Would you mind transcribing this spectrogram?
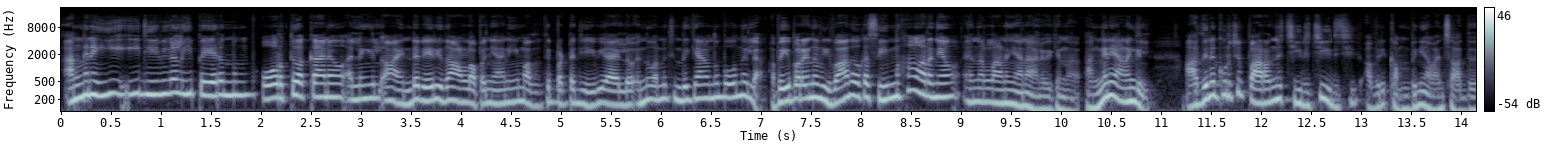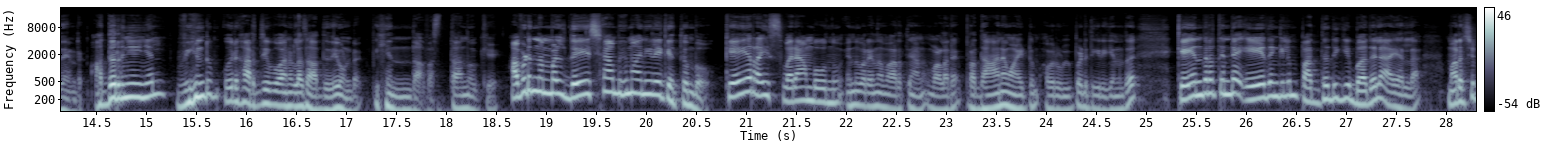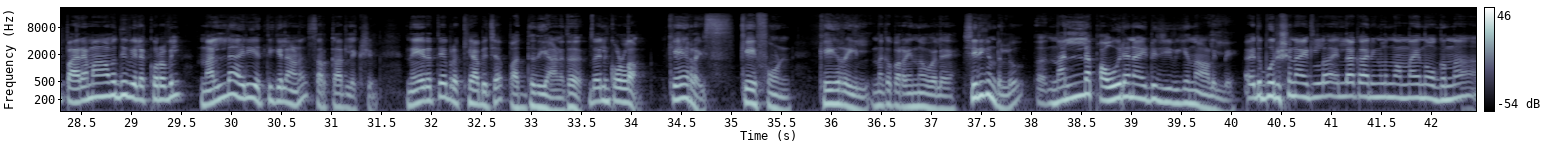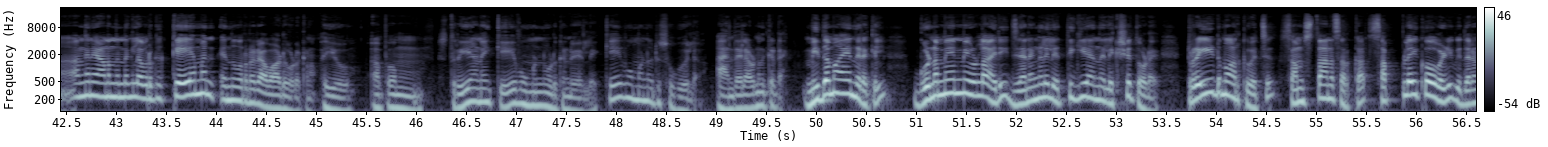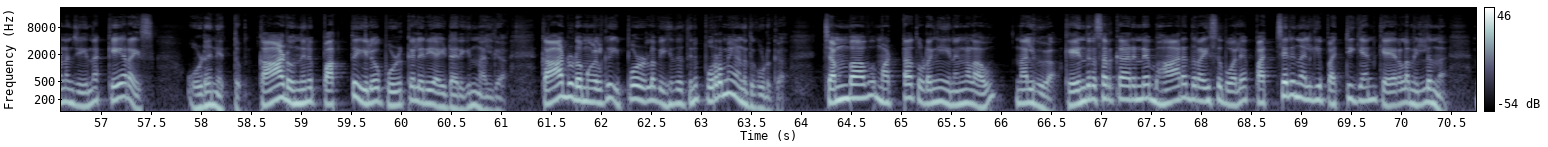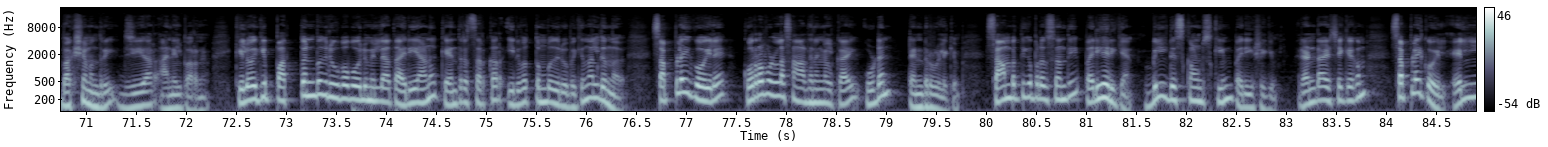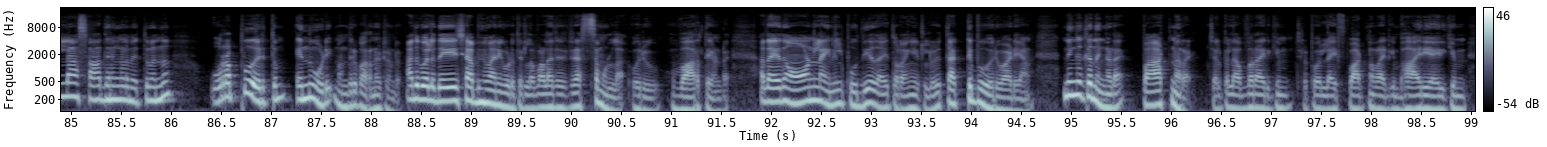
അങ്ങനെ ഈ ഈ ജീവികൾ ഈ പേരൊന്നും ഓർത്ത് വെക്കാനോ അല്ലെങ്കിൽ ആ എന്റെ പേര് ഇതാണല്ലോ അപ്പം ഞാൻ ഈ മതത്തിൽപ്പെട്ട ജീവിയായല്ലോ എന്ന് പറഞ്ഞ് ചിന്തിക്കാനൊന്നും പോകുന്നില്ല. അപ്പോൾ ഈ പറയുന്ന വിവാദമൊക്കെ സിംഹം അറിഞ്ഞോ എന്നുള്ളതാണ് ഞാൻ ആലോചിക്കുന്നത്. അങ്ങനെയാണെങ്കിൽ അതിനെക്കുറിച്ച് പറഞ്ഞ് ചിരിച്ച് ചിരിച്ച് അവർ കമ്പനി ആവാൻ സാധ്യതയുണ്ട്. അതറിഞ്ഞു കഴിഞ്ഞാൽ വീണ്ടും ഒരു ഹർജി പോകാനുള്ള സാധ്യതയുണ്ട്. എന്താ അവസ്ഥ നോക്കിയേ. അവിടെ നമ്മൾ ദേശാഭിമാനിയിലേക്ക് എത്തുമ്പോൾ കെ റൈസ് വരാൻ പോകുന്നു എന്ന് പറയുന്ന വാർത്തയാണ് വളരെ പ്രധാനമായിട്ടും അവർ ഉൾപ്പെടുത്തിയിരിക്കുന്നത്. കേന്ദ്രത്തിന്റെ ഏതെങ്കിലും പദ്ധതിക്ക് ബദലായല്ല മറിച്ച് പരമാവധി വിലക്കുറവിൽ നല്ല അരി എത്തിക്കലാണ് സർക്കാർ ലക്ഷ്യം. നേരത്തെ പ്രഖ്യാപിച്ച പദ്ധതിയാണിത്. എന്തായാലും കൊള്ളാം. K rice K phone K rail എന്നൊക്കെ പറയുന്ന പോലെ ശരിക്കുണ്ടല്ലോ നല്ല പൗരനായിട്ട് ജീവിക്കുന്ന ആളില്ലേ? അതായത് പുരുഷനായിട്ടുള്ള എല്ലാ കാര്യങ്ങളും നന്നായി നോക്കുന്ന അങ്ങനെയാണെന്നുണ്ടെങ്കിൽ അവർക്ക് കേമൻ എന്ന് പറഞ്ഞൊരു അവാർഡ് കൊടുക്കണം. അയ്യോ അപ്പം സ്ത്രീയാണെങ്കിൽ കെ വുമൺ കൊടുക്കേണ്ടി വരില്ലേ? കെ വുമൺ ഒരു സുഖമില്ല എന്തായാലും അവിടെ നിൽക്കട്ടെ. മിതമായ നിരക്കിൽ ഗുണമേന്മയുള്ള അരി ജനങ്ങളിൽ എത്തിക്കുക എന്ന ലക്ഷ്യത്തോടെ ട്രേഡ് മാർക്ക് വെച്ച് സംസ്ഥാന സർക്കാർ സപ്ലൈകോ വഴി വിതരണം ചെയ്യുന്ന കെ റൈസ് ഉടനെത്തും. കാർഡ് ഒന്നിന് പത്ത് കിലോ പുഴുക്കലരി ആയിട്ടായിരിക്കും നൽകുക. കാർഡ് ഉടമകൾക്ക് ഇപ്പോഴുള്ള വിഹിതത്തിന് പുറമെയാണ് ഇത് കൊടുക്കുക. ചമ്പാവ് മട്ട തുടങ്ങിയ ഇനങ്ങളാവും നൽകുക. കേന്ദ്ര സർക്കാരിന്റെ ഭാരത് റൈസ് പോലെ പച്ചരി നൽകി പറ്റിക്കാൻ കേരളമില്ലെന്ന് ഭക്ഷ്യമന്ത്രി ജി ആർ അനിൽ പറഞ്ഞു. കിലോയ്ക്ക് പത്തൊൻപത് രൂപ പോലും ഇല്ലാത്ത അരിയാണ് കേന്ദ്ര സർക്കാർ ഇരുപത്തൊമ്പത് രൂപയ്ക്ക് നൽകുന്നത്. സപ്ലൈകോയിലെ കുറവുള്ള സാധനങ്ങൾക്കായി ഉടൻ ടെൻഡർ വിളിക്കും. സാമ്പത്തിക പ്രതിസന്ധി പരിഹരിക്കാൻ ബിൽ ഡിസ്കൗണ്ട് സ്കീം പരീക്ഷിക്കും. രണ്ടാഴ്ചയ്ക്കകം സപ്ലൈകോയിൽ എല്ലാ സാധനങ്ങളും എത്തുമെന്ന് ഉറപ്പുവരുത്തും എന്നുകൂടി മന്ത്രി പറഞ്ഞിട്ടുണ്ട്. അതുപോലെ ദേശാഭിമാനി കൊടുത്തിട്ടുള്ള വളരെ രസമുള്ള ഒരു വാർത്തയുണ്ട്. അതായത് ഓൺലൈനിൽ പുതിയതായി തുടങ്ങിയിട്ടുള്ള ഒരു തട്ടിപ്പ് പരിപാടിയാണ്. നിങ്ങൾക്ക് നിങ്ങളുടെ പാർട്ട്ണറെ ചിലപ്പോൾ ലവറായിരിക്കും ചിലപ്പോൾ ലൈഫ് പാർട്ട്ണറായിരിക്കും ഭാര്യ ആയിരിക്കും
